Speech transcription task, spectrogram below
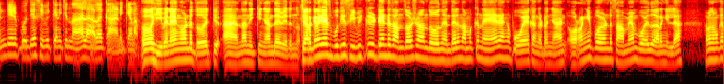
എന്റെ ഒരു പുതിയ സിവിക് എനിക്ക് നാലാളെ കാണിക്കണം. ഓ ഇവനെ കൊണ്ട് തോറ്റു. ആ എന്നാ നിക്ക് ഞാൻ ദേ വരുന്നു. ചെറുക്കനെ കേസ് പുതിയ സിവിക് കിട്ടിയതിന്റെ സന്തോഷമാണെന്ന് തോന്നുന്നു. എന്തായാലും നമുക്ക് നേരെ അങ്ങ് പോയേക്കാം കേട്ടോ. ഞാൻ ഉറങ്ങിപ്പോയോണ്ട് സമയം പോയത് അറിഞ്ഞില്ല. അപ്പോൾ നമുക്ക്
